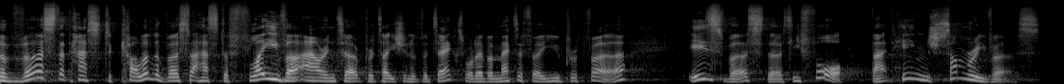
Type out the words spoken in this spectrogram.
The verse that has to color, the verse that has to flavor our interpretation of the text, whatever metaphor you prefer, is verse 34, that hinge summary verse.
